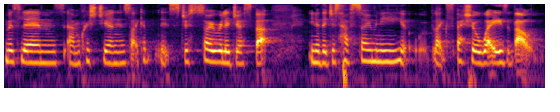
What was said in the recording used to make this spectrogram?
Muslims, um, Christians. Like it's just so religious, but you know, they just have so many like special ways about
